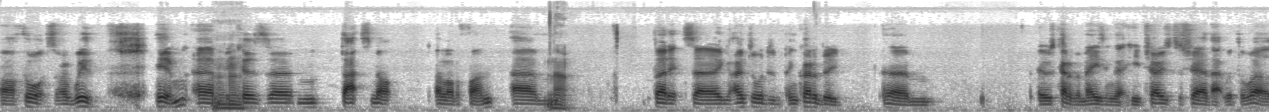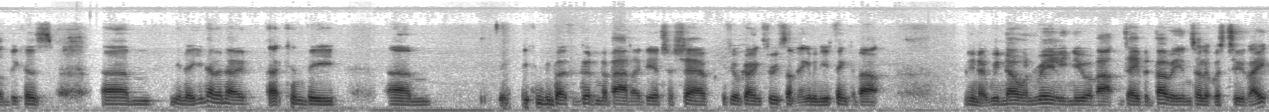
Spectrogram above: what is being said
our thoughts are with him um, because um, that's not a lot of fun. Um, No, but it's uh, I thought it incredibly. Um, it was kind of amazing that he chose to share that with the world because um, you know you never know that can be um, it can be both a good and a bad idea to share if you're going through something. I mean, you think about you know we no one really knew about David Bowie until it was too late,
